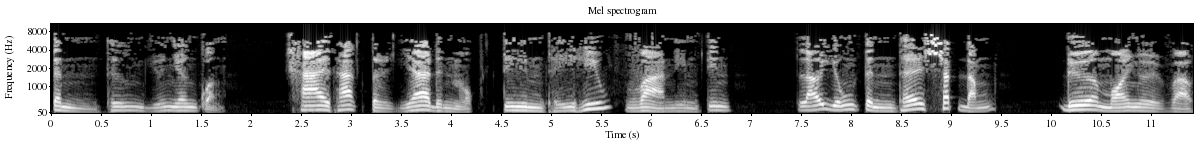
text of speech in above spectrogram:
tình thương giữa nhân quần, khai thác từ gia đình một tìm thị hiếu và niềm tin, lợi dụng tình thế sách động, đưa mọi người vào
